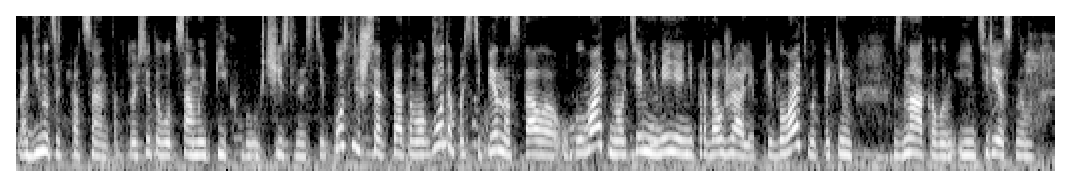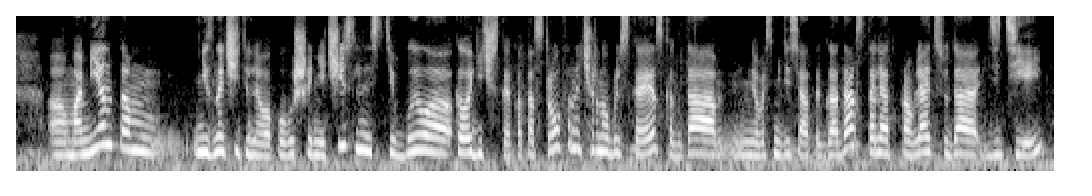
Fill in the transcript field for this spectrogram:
11%. То есть это вот самый пик был их численности. После 65 года постепенно стало убывать, но тем не менее они продолжали пребывать вот таким знаковым и интересным а, моментом незначительного повышения численности была экологическая катастрофа на Чернобыльской АЭС, когда в 80-х годах стали отправлять сюда детей – Э,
